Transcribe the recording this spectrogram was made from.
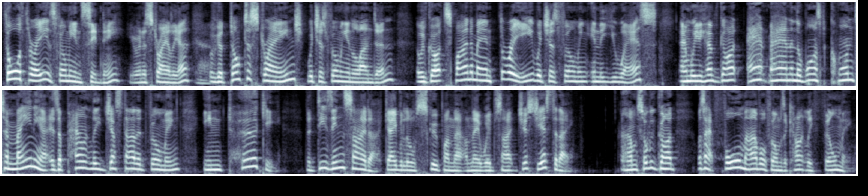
Thor 3 is filming in Sydney, here in Australia. We've got Doctor Strange, which is filming in London. We've got Spider Man 3, which is filming in the US. And we have got Ant Man and the Wasp Quantumania is apparently just started filming in Turkey. The Dis Insider gave a little scoop on that on their website just yesterday. Um, so we've got what's that? Four Marvel films are currently filming.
